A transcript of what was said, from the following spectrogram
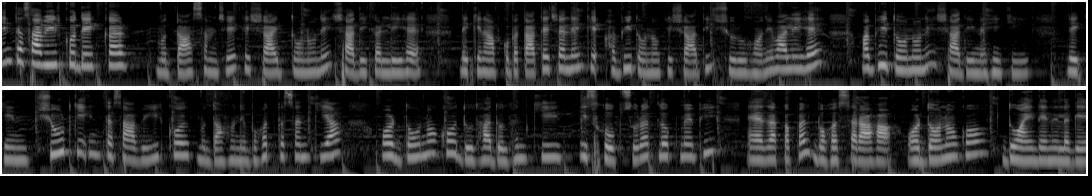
इन तस्वीर को देखकर मुद्दा समझे कि शायद दोनों ने शादी कर ली है। लेकिन आपको बताते चलें कि अभी दोनों की शादी शुरू होने वाली है। अभी दोनों ने शादी नहीं की। लेकिन शूट की इन तस्वीर को मुद्दाहों ने बहुत पसंद किया और दोनों को दुल्हा दुल्हन की इस खूबसूरत लुक में भी एज आ कपल बहुत सराहा और दोनों को दुआएँ देने लगे।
